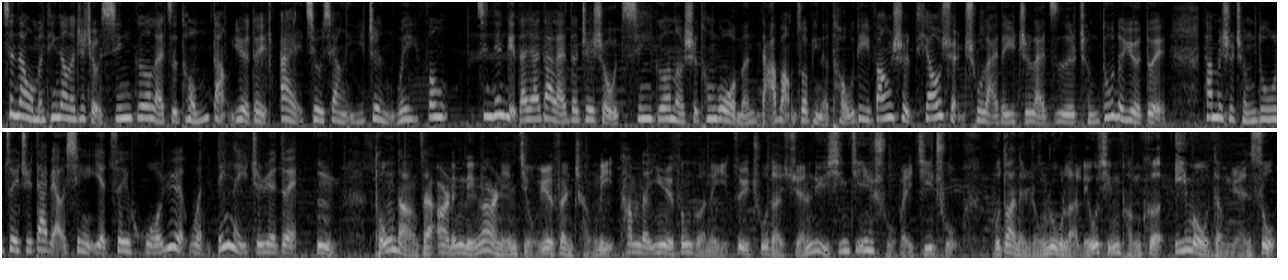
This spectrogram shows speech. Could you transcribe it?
现在我们听到的这首新歌来自同党乐队《爱就像一阵微风》。今天给大家带来的这首新歌呢，是通过我们打榜作品的投递方式挑选出来的一支来自成都的乐队，他们是成都最具代表性也最活跃稳定的一支乐队。嗯，同党在二零零二年九月份成立，他们的音乐风格呢以最初的旋律新金属为基础，不断的融入了流行朋克、emo 等元素。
